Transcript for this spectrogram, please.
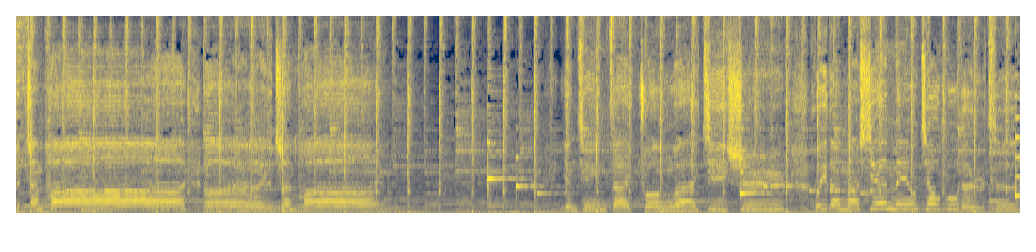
的站牌。的站牌，眼睛在窗外计时，回到那些没有脚步的日子。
